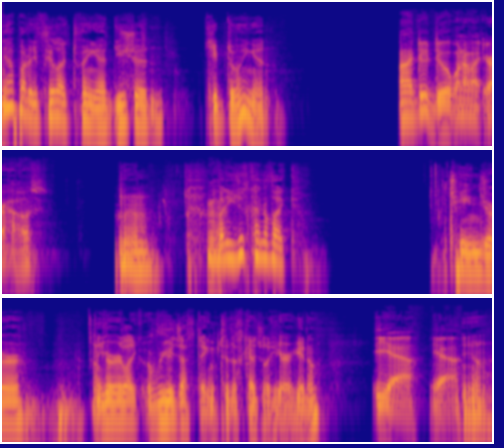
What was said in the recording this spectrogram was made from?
Yeah, but if you like doing it, you should keep doing it. I do do it when I'm at your house. Mm. But you just kind of like change your, you're like readjusting to the schedule here, you know? Yeah, yeah. Yeah.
